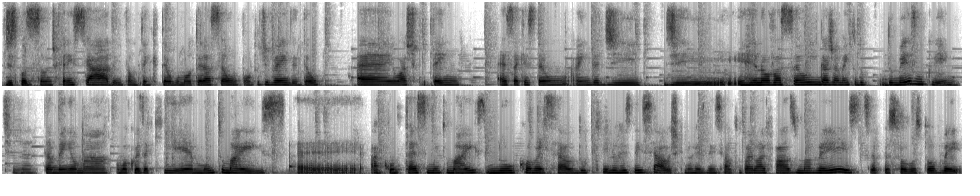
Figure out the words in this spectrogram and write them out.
disposição diferenciada, então tem que ter alguma alteração no ponto de venda. Então, é, eu acho que tem essa questão ainda de, de renovação e engajamento do, do mesmo cliente, né? Também é uma, uma coisa que é muito mais é, acontece muito mais no comercial do que no residencial. Acho que no residencial tu vai lá e faz uma vez, se a pessoa gostou, vem,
